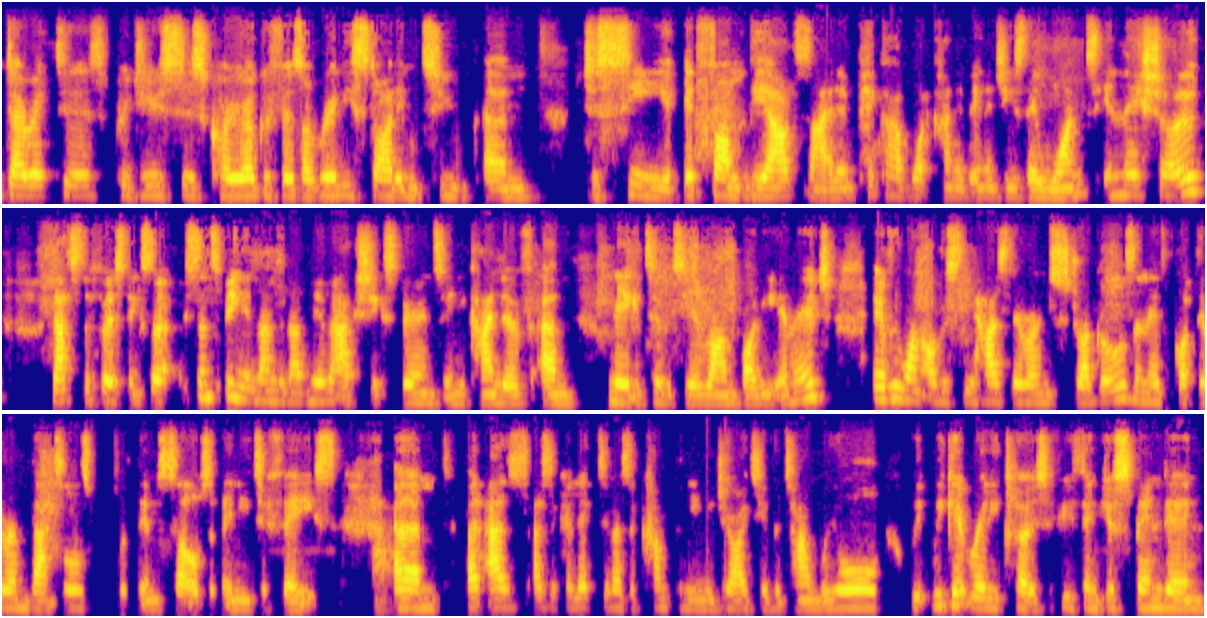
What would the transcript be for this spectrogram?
directors, producers, choreographers are really starting to um, to see it from the outside and pick up what kind of energies they want in their show. That's the first thing. So since being in London, I've never actually experienced any kind of um, negativity around body image. Everyone obviously has their own struggles and they've got their own battles with themselves that they need to face. Um, but as as a collective, as a company, majority of the time we all we, we get really close. If you think you're spending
